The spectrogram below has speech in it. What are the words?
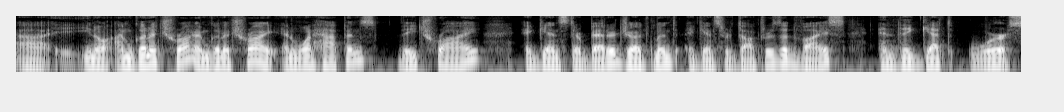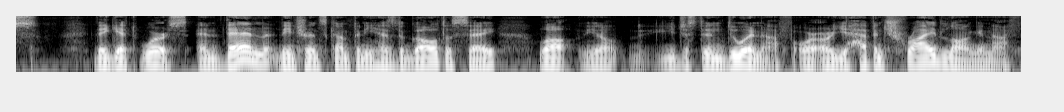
Uh, you know, I'm going to try. I'm going to try. And what happens? They try against their better judgment, against their doctor's advice, and they get worse. They get worse. And then the insurance company has the gall to say, well, you know, you just didn't do enough or, or you haven't tried long enough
